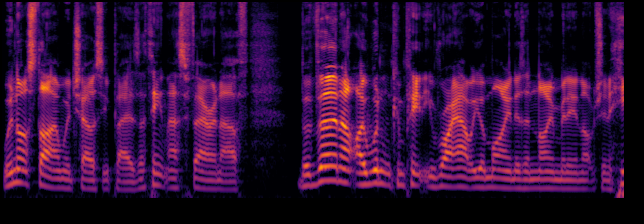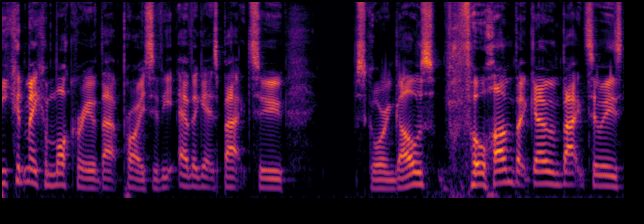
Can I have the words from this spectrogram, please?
we're not starting with Chelsea players. I think that's fair enough. But Werner, I wouldn't completely write out of your mind as a 9 million option. He could make a mockery of that price if he ever gets back to scoring goals for one, but going back to his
